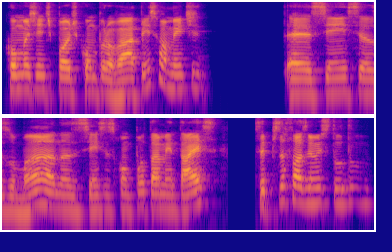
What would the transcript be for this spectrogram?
como a gente pode comprovar, principalmente é, ciências humanas, ciências comportamentais, você precisa fazer um estudo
